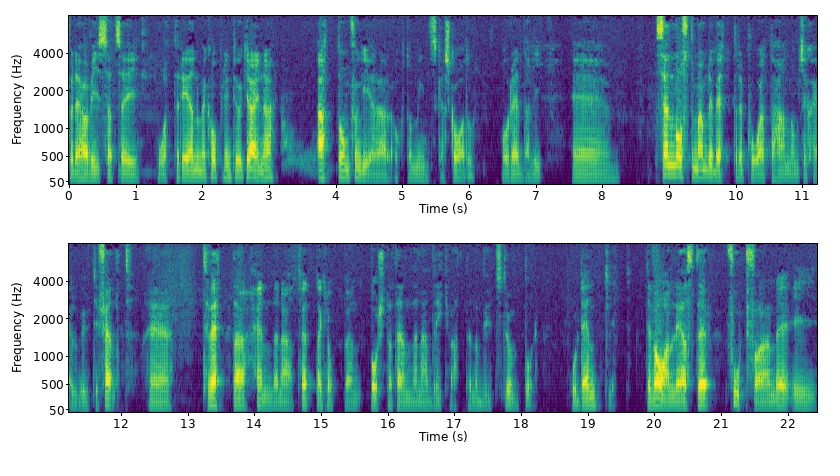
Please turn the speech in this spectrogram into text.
För det har visat sig, återigen med koppling till Ukraina, att de fungerar och de minskar skador och räddar liv. Eh, sen måste man bli bättre på att ta hand om sig själv ute i fält. Eh, tvätta händerna, tvätta kroppen, borsta tänderna, drick vatten och byt strumpor. Ordentligt. Det vanligaste fortfarande i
